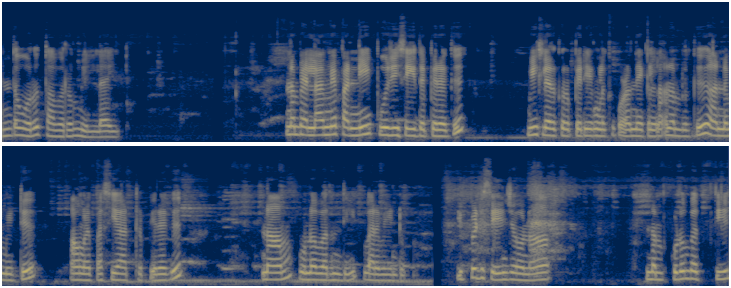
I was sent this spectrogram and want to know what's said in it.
எந்த ஒரு தவறும் இல்லை. நம்ம எல்லாமே பண்ணி பூஜை செய்த பிறகு வீட்டில் இருக்கிற பெரியவங்களுக்கு குழந்தைகள்லாம் நம்மளுக்கு அன்னமிட்டு அவங்களை பசியாற்ற பிறகு நாம் உணவருந்தி வர வேண்டும். இப்படி செஞ்சோன்னா நம் குடும்பத்தில்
